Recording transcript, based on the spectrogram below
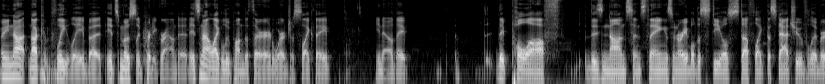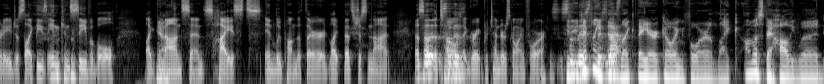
I mean, not not completely, but it's mostly pretty grounded. It's not like Lupin the Third, where just like they, you know, they they pull off these nonsense things and are able to steal stuff like the Statue of Liberty, just like these inconceivable. Like Yeah. nonsense heists in Lupin the Third, like that's just not that's So- not the so tone there's- that Great Pretender's is going for. So it, it definitely feels not- like they are going for like almost a Hollywood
